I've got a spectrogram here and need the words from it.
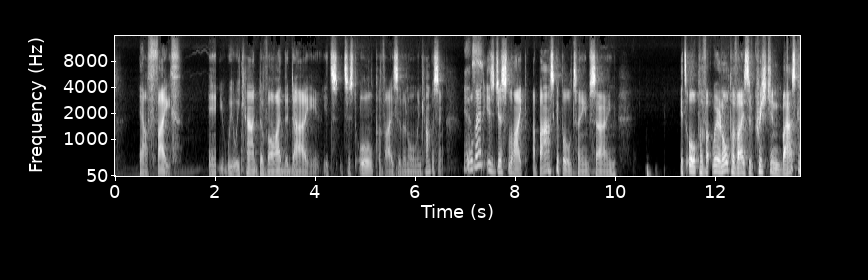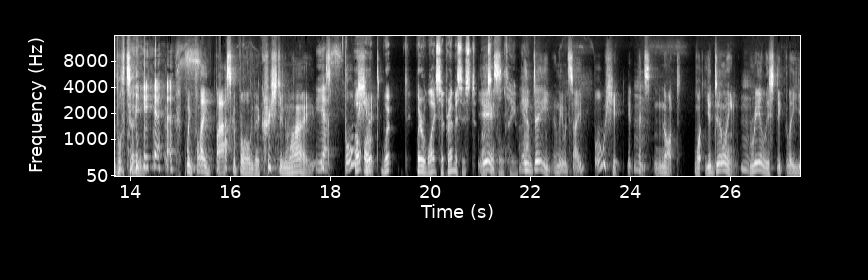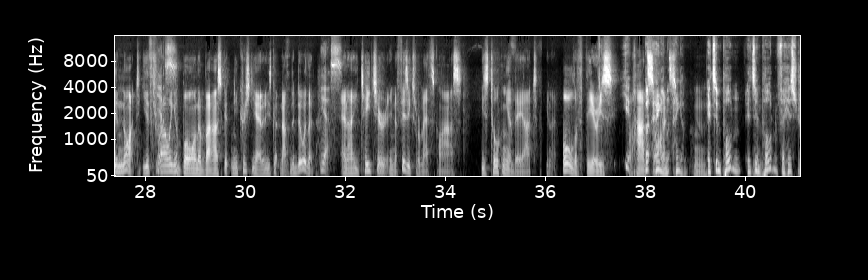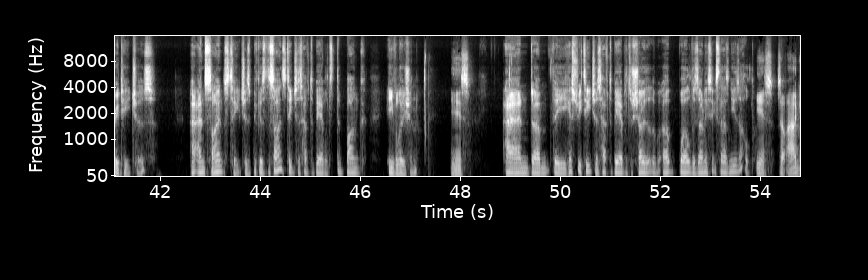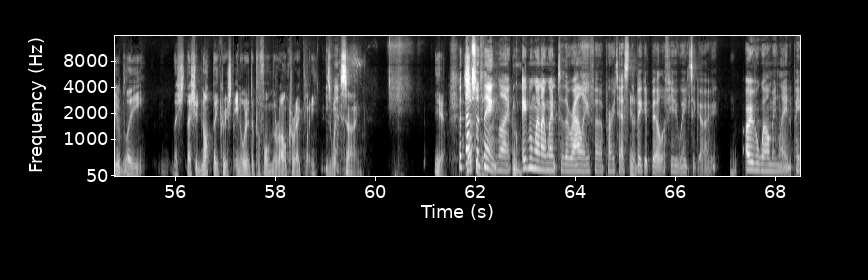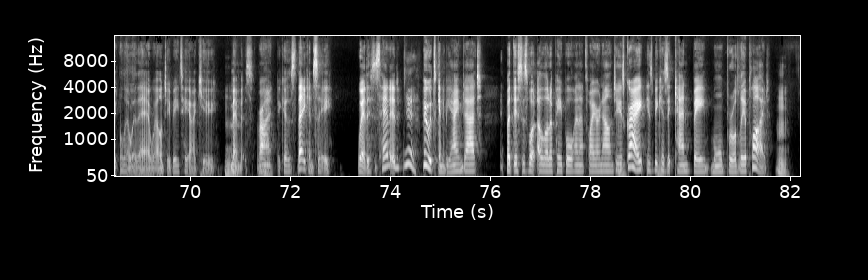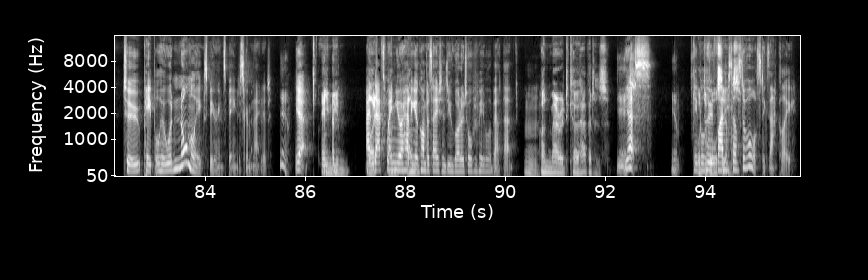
our faith. And we, we can't divide the day. It's, it's just all pervasive and all encompassing. Well, that is just like a basketball team saying, it's all we're an all pervasive Christian basketball team. yes. we play basketball in a Christian way. Yes. It's Or, or bullshit. we're, we're a white supremacist Yes. basketball team. Yeah. Indeed. And we would say, bullshit. It, mm. That's not what you're doing. Mm. Realistically, you're not. You're throwing Yes. a ball in a basket and your Christianity's got nothing to do with it. Yes. And a teacher in a physics or a maths class is talking about, you know, all the theories of hard but science. hang on, hang on. Mm. It's important. It's important for history teachers and science teachers because the science teachers have to be able to debunk evolution, Yes. and um, the history teachers have to be able to show that the uh, world is only six thousand years old. Yes. So arguably, they, sh- they should not be Christian in order to perform the role correctly, is what you're saying. Yeah. But that's the thing. Like, even when I went to the rally for protest the Yep. bigot bill a few weeks ago, overwhelmingly the people that were there were LGBTIQ Mm. members, right? Because they can see where this is headed, Yeah. who it's going to be aimed at. But this is what a lot of people, and that's why your analogy is great, is because it can be more broadly applied Mm. to people who would normally experience being discriminated. Yeah. Yeah. And- you and- And like that's when un- you're having un- your conversations, you've got to talk to people about that. Mm. unmarried cohabitors. Yes. Yes. Yep. People who find themselves divorced, exactly.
